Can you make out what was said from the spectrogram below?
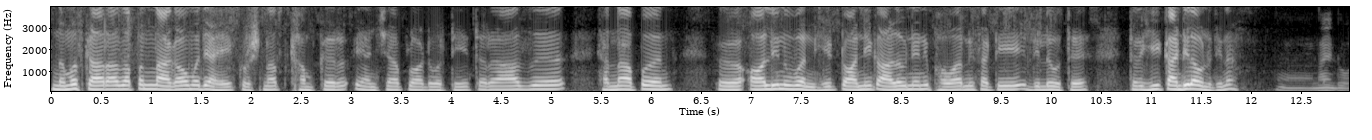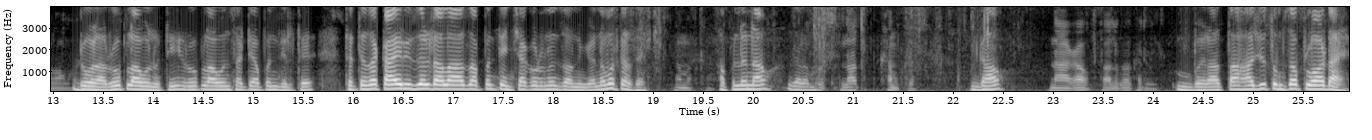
नमस्कार आज आपण नागावमध्ये आहे कृष्णात खामकर यांच्या प्लॉटवरती. तर आज ह्यांना आपण ऑल इन वन हे टॉनिक आळवणी आणि फवारणीसाठी दिलं होतं. तर ही कांडी लावून होती ना? नाही डोळा रोप लावून होती. रोप लावूनसाठी आपण दिलं तर त्याचा काय रिझल्ट आला आज आपण त्यांच्याकडूनच जाणून घेऊ नमस्कार साहेब. नमस्कार. आपलं नाव जरा. कृष्णात खामकर. गाव? नागाव तालुका करवीर. बरं आता हा जो तुमचा प्लॉट आहे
